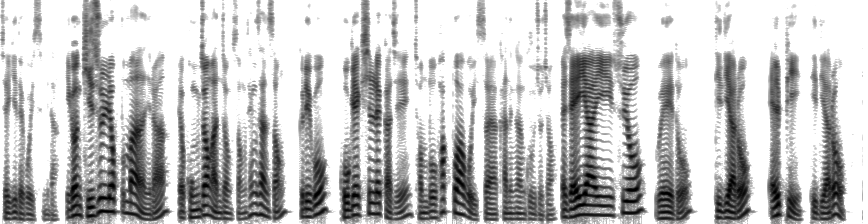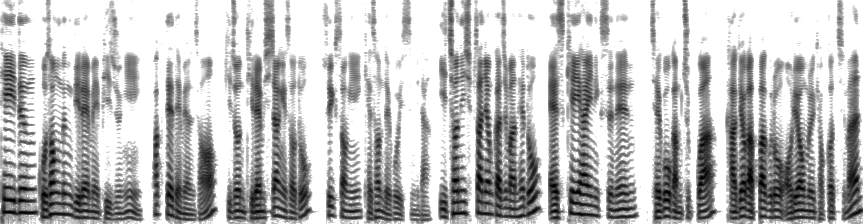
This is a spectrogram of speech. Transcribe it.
제기되고 있습니다. 이건 기술력뿐만 아니라 공정 안정성, 생산성, 그리고 고객 신뢰까지 전부 확보하고 있어야 가능한 구조죠. 그래서 AI 수요 외에도 DDR로 LP, DDR로 TI 등 고성능 디램의 비중이 확대되면서 기존 디램 시장에서도 수익성이 개선되고 있습니다. 2024년까지만 해도 SK 하이닉스는 재고 감축과 가격 압박으로 어려움을 겪었지만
